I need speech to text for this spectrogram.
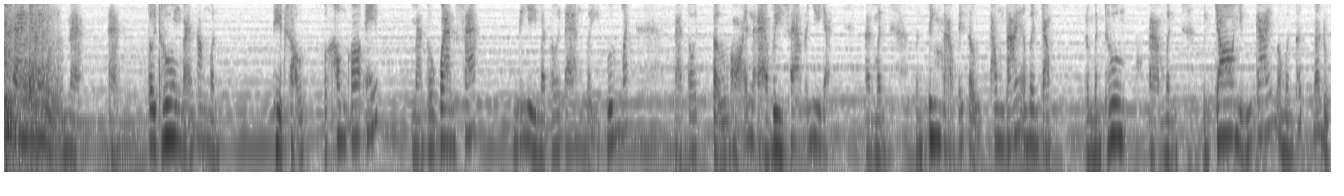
sang cái năng lượng là à tôi thương bản thân mình. Thiệt sự, tôi không có ép mà tôi quan sát cái gì mà tôi đang bị vướng mắc. Và tôi tự hỏi là à vì sao nó như vậy? Và mình mình tin vào cái sự thông thái ở bên trong rồi mình thương và mình mình cho những cái mà mình thích nó được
